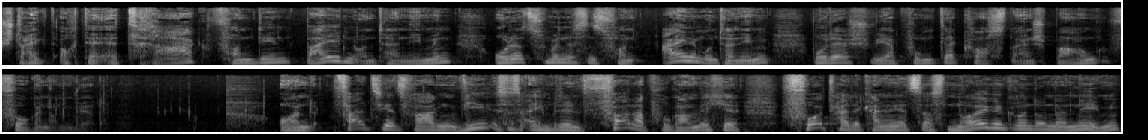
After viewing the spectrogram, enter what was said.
steigt auch der Ertrag von den beiden Unternehmen oder zumindest von einem Unternehmen, wo der Schwerpunkt der Kosteneinsparung vorgenommen wird. Und falls Sie jetzt fragen, wie ist es eigentlich mit den Förderprogrammen? Welche Vorteile kann denn jetzt das neu gegründete Unternehmen,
